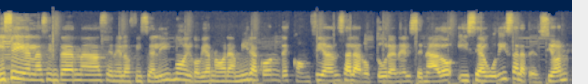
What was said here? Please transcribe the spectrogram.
Y siguen las internas en el oficialismo. El gobierno ahora mira con desconfianza la ruptura en el Senado y se agudiza la tensión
